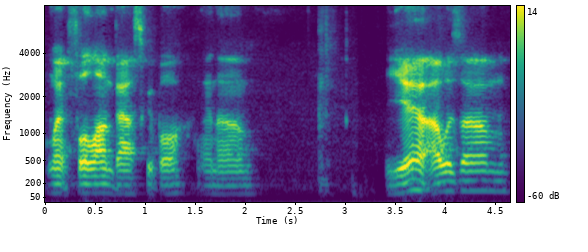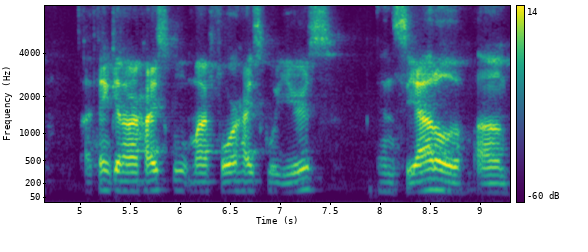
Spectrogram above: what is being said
went full on basketball and um, yeah i was um, i think in our high school my four high school years in seattle um,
